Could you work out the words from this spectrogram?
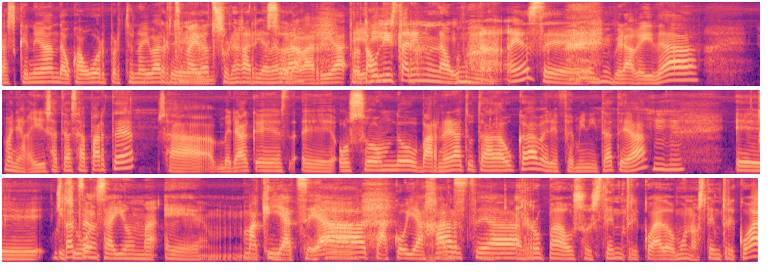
azkenean daukagu hor pertsonai bat Pertsonai bat zoragarria dela. zoragarria, protagonistaren laguna, ez? Bera gehi da, baina gehi izateaz aparte, osea, berak ez, e, oso ondo barneratuta dauka bere feminitatea, e, Gustatzen zaio ma, e, makillatzea, takoia jartzea, erropa oso estentrikoa edo, bueno, estentrikoa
